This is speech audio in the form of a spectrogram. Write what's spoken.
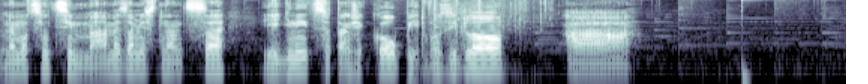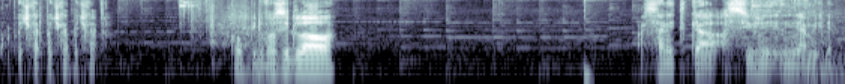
V nemocnici máme zaměstnance, jediný co, takže koupit vozidlo a... Počkat, počkat, počkat. Koupit vozidlo. Sanitka asi už dáme,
